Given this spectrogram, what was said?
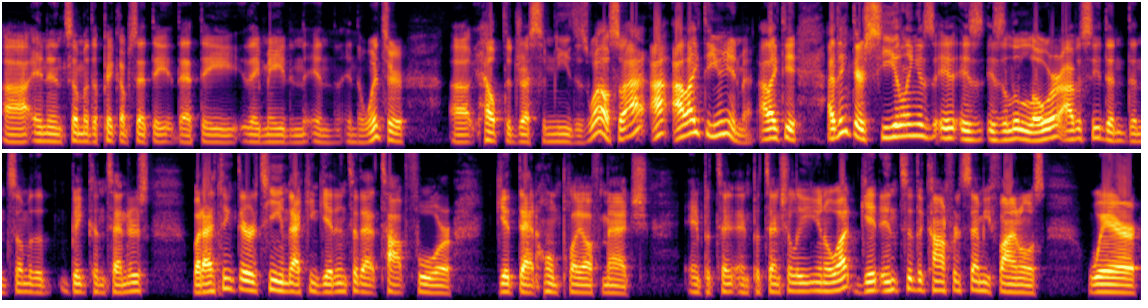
Uh, and then some of the pickups that they that they they made in in in the winter uh, helped address some needs as well. So I, I, I like the Union man. I like the I think their ceiling is is is a little lower obviously than than some of the big contenders, but I think they're a team that can get into that top four, get that home playoff match, and, poten- and potentially, you know what, get into the conference semifinals where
